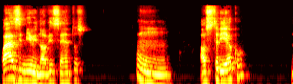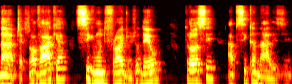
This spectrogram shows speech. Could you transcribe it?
quase 1900, um austríaco da Tchecoslováquia, Sigmund Freud, um judeu, trouxe a psicanálise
